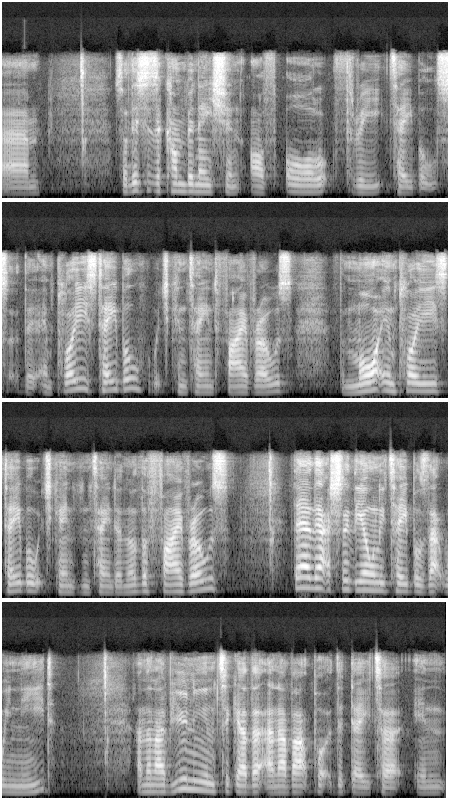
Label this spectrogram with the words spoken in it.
um, so this is a combination of all three tables the employees table which contained five rows the more employees table which contained another five rows they're actually the only tables that we need and then I've unioned them together and I've outputted the data in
